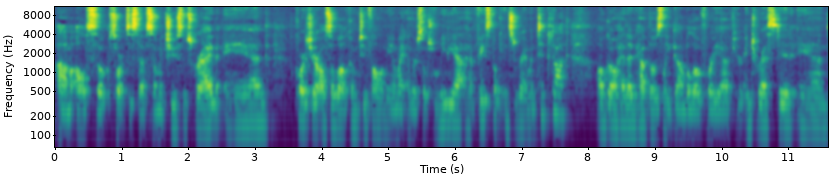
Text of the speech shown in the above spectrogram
um, all so, sorts of stuff. So make sure you subscribe. And of course, you're also welcome to follow me on my other social media. I have Facebook, Instagram, and TikTok. I'll go ahead and have those linked down below for you if you're interested. And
